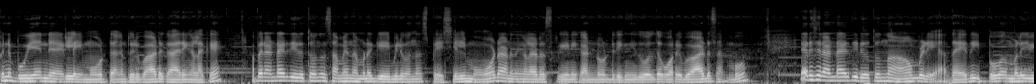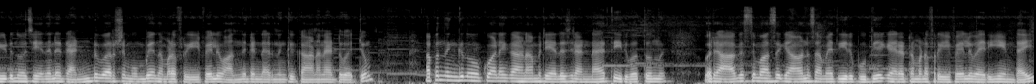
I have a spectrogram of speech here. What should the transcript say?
പിന്നെ ബുയന്റെ ആയിട്ടുള്ള ഇമോട്ട് അങ്ങനത്തെ ഒരുപാട് കാര്യങ്ങളൊക്കെ. അപ്പോൾ രണ്ടായിരത്തി ഇരുപത്തൊന്ന് സമയം നമ്മുടെ ഗെയിമിൽ വന്ന സ്പെഷ്യൽ മോഡാണ് നിങ്ങളുടെ സ്ക്രീനിൽ കണ്ടുകൊണ്ടിരിക്കുന്നത്. ഇതുപോലത്തെ ഒരുപാട് സംഭവം. ഏകദേശം രണ്ടായിരത്തി ഇരുപത്തൊന്ന് ആകുമ്പോഴേ അതായത് ഇപ്പോൾ നമ്മൾ ഈ വീഡിയോ എന്ന് വെച്ച് കഴിഞ്ഞാൽ രണ്ട് വർഷം മുമ്പേ നമ്മുടെ ഫ്രീ ഫയൽ വന്നിട്ടുണ്ടായിരുന്നു. നിങ്ങൾക്ക് കാണാനായിട്ട് പറ്റും. അപ്പം നിങ്ങൾക്ക് നോക്കുവാണെങ്കിൽ കാണാൻ പറ്റും ഏകദേശം രണ്ടായിരത്തി ഇരുപത്തൊന്ന് ഒരു ആഗസ്റ്റ് മാസമൊക്കെ ആവുന്ന സമയത്ത് ഈ ഒരു പുതിയ ക്യാരക്ടർ നമ്മുടെ ഫ്രീ ഫയറിൽ വരികയുണ്ടായി.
